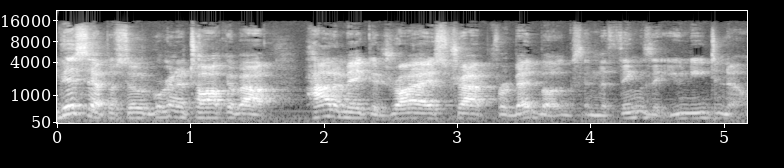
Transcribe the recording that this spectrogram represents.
this episode, we're going to talk about how to make a dry ice trap for bedbugs and the things that you need to know.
